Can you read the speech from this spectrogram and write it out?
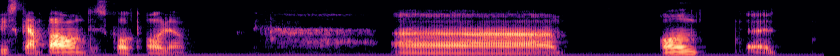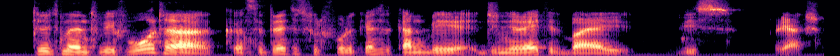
This compound is called oleum. Uh, on uh, treatment with water, concentrated sulfuric acid can be generated by this reaction.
